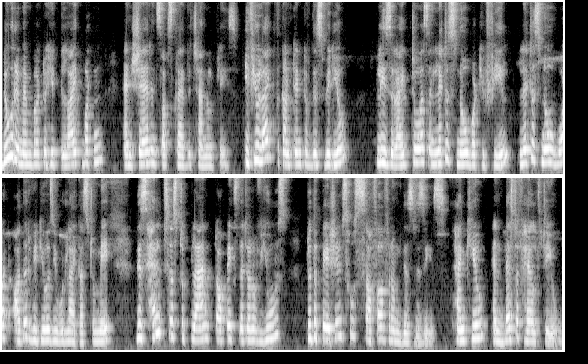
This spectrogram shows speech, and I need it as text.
do remember to hit the like button and share and subscribe the channel please. If you liked the content of this video, please write to us and let us know what you feel. Let us know what other videos you would like us to make. This helps us to plan topics that are of use to the patients who suffer from this disease. Thank you and best of health to you.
